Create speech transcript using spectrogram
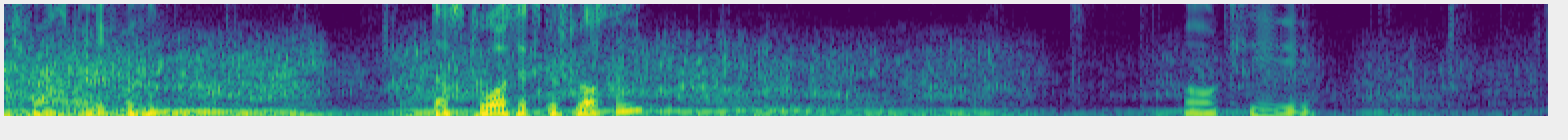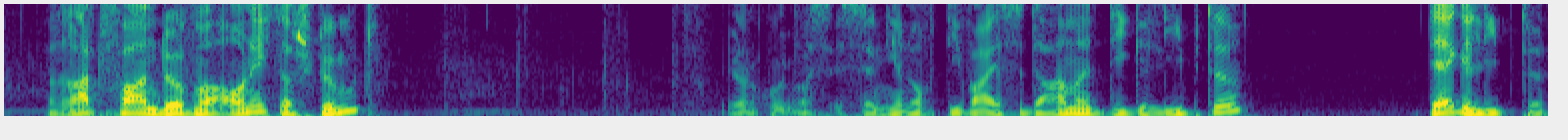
Ich weiß auch nicht wohin. Das Tor ist jetzt geschlossen. Okay. Radfahren dürfen wir auch nicht, das stimmt. Ja, dann gucken, was ist denn hier noch? Die weiße Dame, die Geliebte. Der Geliebte.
